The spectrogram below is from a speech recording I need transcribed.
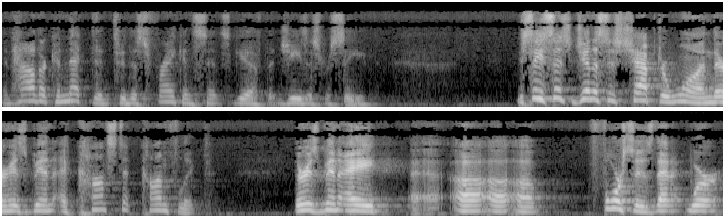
and how they're connected to this frankincense gift that Jesus received. You see, since Genesis chapter 1, there has been a constant conflict. There has been a, a, a, a forces that were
